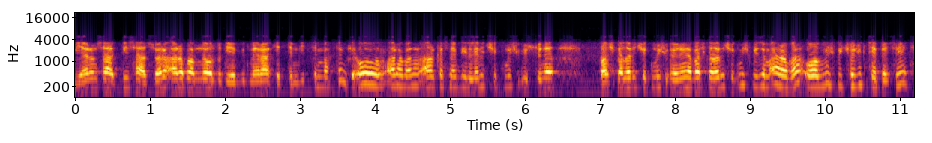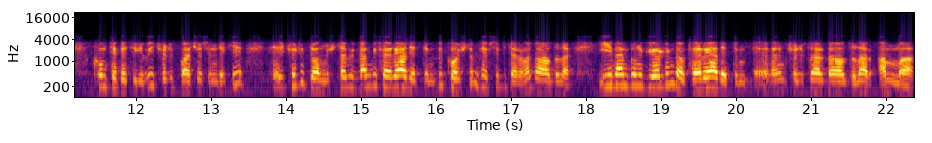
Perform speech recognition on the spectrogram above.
yarım saat, bir saat sonra arabam ne oldu diye bir merak ettim. Gittim baktım ki o arabanın arkasına birileri çıkmış, üstüne başkaları çıkmış, önüne başkaları çıkmış. Bizim araba olmuş bir çocuk tepesi, kum tepesi gibi çocuk bahçesindeki e, çocuk dolmuş. Tabii ben bir feryat ettim, bir koştum, hepsi bir tarafa dağıldılar. İyi ben bunu gördüm de feryat ettim. Efendim çocuklar dağıldılar ama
